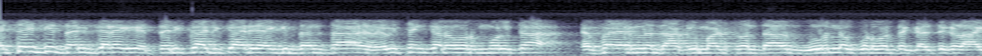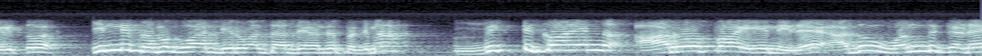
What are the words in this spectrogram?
ಎಸ್ಐಟಿ ತನಿಖಾರಿ ತನಿಖಾಧಿಕಾರಿಯಾಗಿದ್ದಂತ ರವಿಶಂಕರ್ ಅವರ ಮೂಲಕ ಎಫ್ಐಆರ್ನ ದಾಖಲು ಮಾಡಿಸುವಂತಹ ದೂರನ್ನು ಕೊಡುವಂತ ಕೆಲಸಗಳಾಗಿತ್ತು. ಇಲ್ಲಿ ಪ್ರಮುಖವಾಗಿ ಇರುವಂತದ್ದು ಏನಂದ್ರೆ ಪ್ರತಿಮಾ ಬಿಟ್ ಕಾಯಿನ್ ಆರೋಪ ಏನಿದೆ, ಅದು ಒಂದು ಕಡೆ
